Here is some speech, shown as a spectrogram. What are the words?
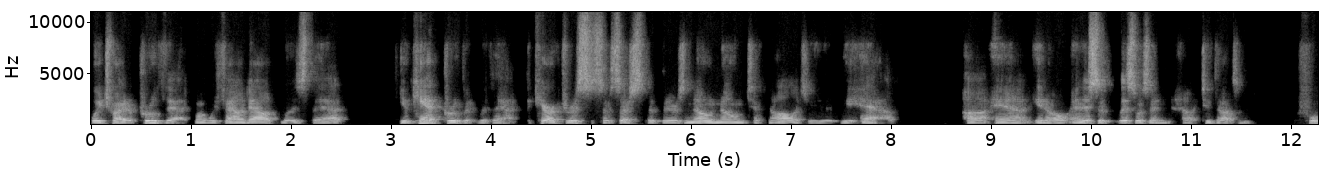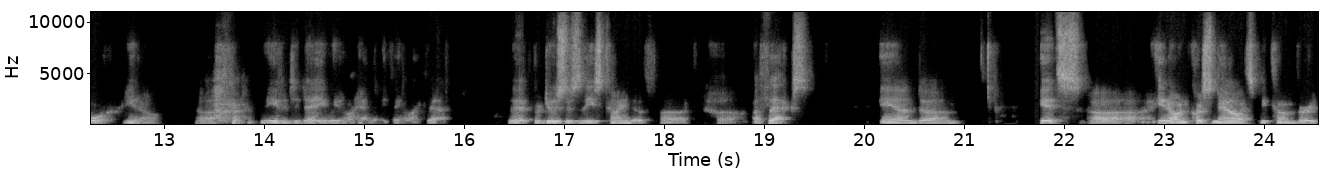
we try to prove that. What we found out was that you can't prove it with that. The characteristics are such that there's no known technology that we have, uh, and you know, and this is this was in uh, 2004. You know, uh, even today we don't have anything like that that produces these kind of uh, uh, effects. And um, it's uh, you know, and of course now it's become very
